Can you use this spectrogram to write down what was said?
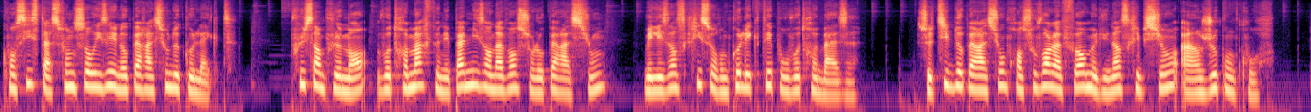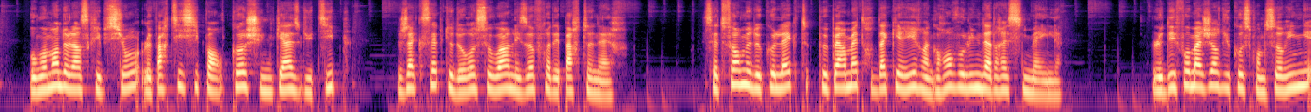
consiste à sponsoriser une opération de collecte. Plus simplement, votre marque n'est pas mise en avant sur l'opération, mais les inscrits seront collectés pour votre base. Ce type d'opération prend souvent la forme d'une inscription à un jeu concours. Au moment de l'inscription, le participant coche une case du type J'accepte de recevoir les offres des partenaires. Cette forme de collecte peut permettre d'acquérir un grand volume d'adresses e-mail. Le défaut majeur du co-sponsoring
